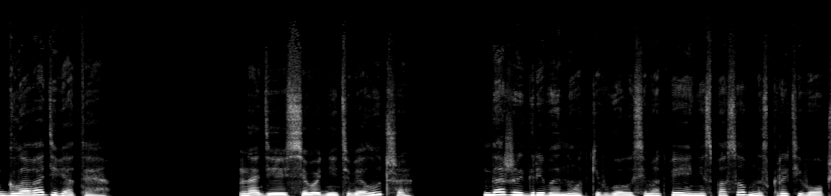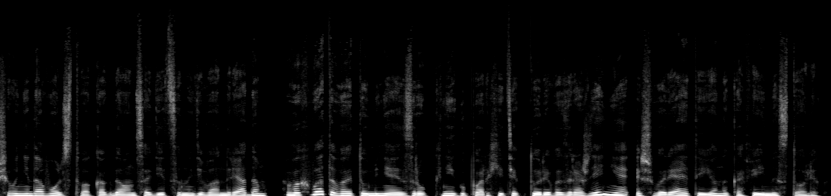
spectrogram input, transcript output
Глава девятая. «Надеюсь, сегодня тебе лучше?» Даже игривые нотки в голосе Матвея не способны скрыть его общего недовольства, когда он садится на диван рядом, выхватывает у меня из рук книгу по архитектуре Возрождения и швыряет ее на кофейный столик.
